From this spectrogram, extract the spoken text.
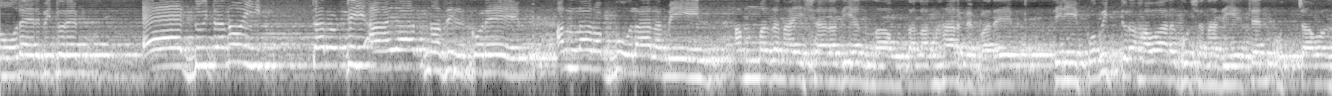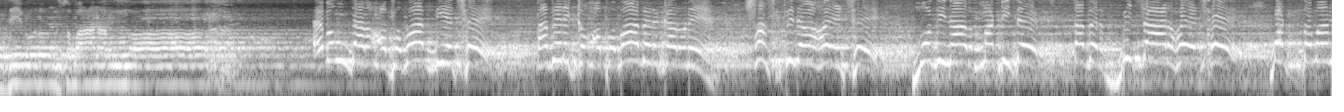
নূরের ভিতরে এক, দুইটা নয়, তেরোটি আয়াত নাজিল করে আল্লাহ রব্বুল আলামিন আম্মাজান আয়েশা আল্লাহ তাআলার ব্যাপারে তিনি পবিত্র হওয়ার ঘোষণা দিয়েছেন। উচ্চ আওয়াজ দিয়ে বলুন, সুবহানাল্লাহ। এবং যারা অপবাদ দিয়েছে, তাদেরকে অপবাদের কারণে শাস্তি দেওয়া হয়েছে। মদিনার মাটিতে তাদের বিচার হয়েছে। বর্তমান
